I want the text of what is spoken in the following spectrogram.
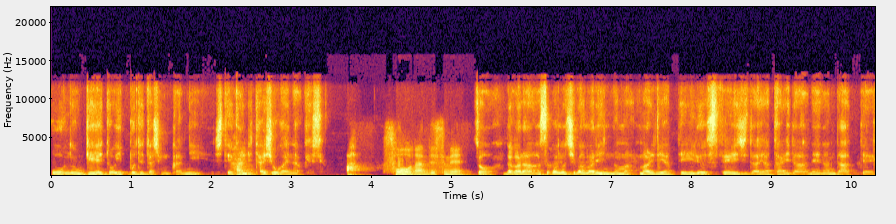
のゲートを一歩出た瞬間に指定管理対象外なわけですよ。はい、あそうなんですね。そう。だから、あそこの千葉マリンの周りでやっているステージだ、屋台だ、ね、なんだって、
